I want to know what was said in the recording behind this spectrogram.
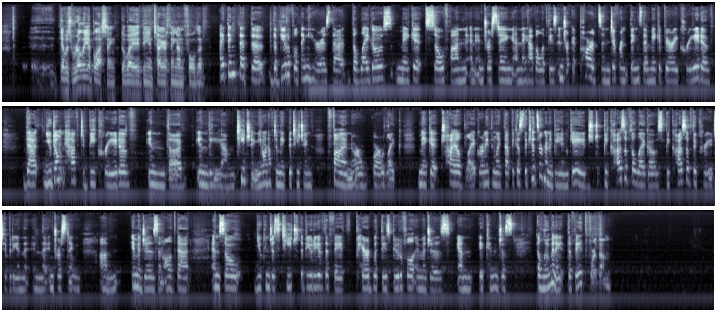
that was really a blessing the way the entire thing unfolded I think that the the beautiful thing here is that the Legos make it so fun and interesting and they have all of these intricate parts and different things that make it very creative that you don't have to be creative in the in the um, teaching. You don't have to make the teaching fun or or like make it childlike or anything like that because the kids are going to be engaged because of the Legos, because of the creativity and the and the interesting um, images and all of that. And so you can just teach the beauty of the faith paired with these beautiful images, and it can just illuminate the faith for them.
